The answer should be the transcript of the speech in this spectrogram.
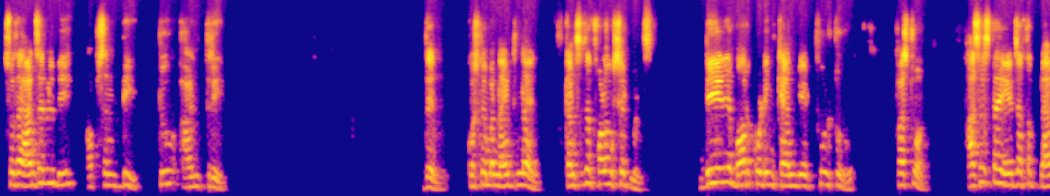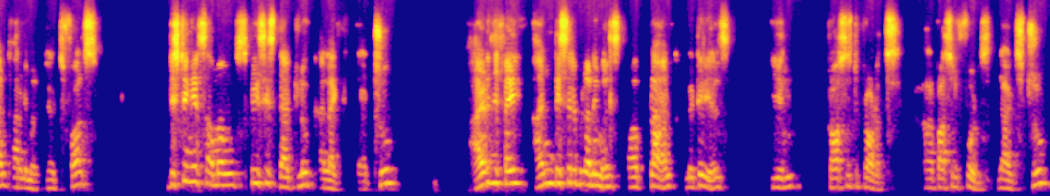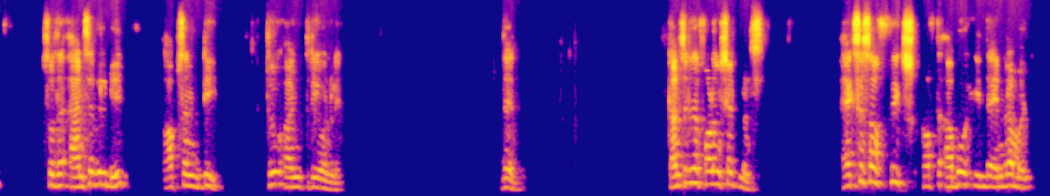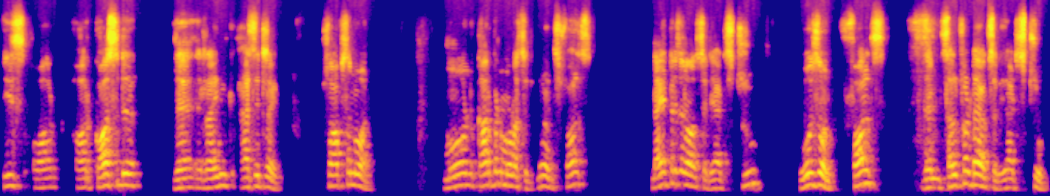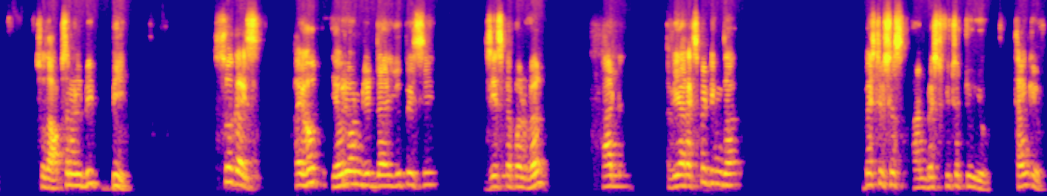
So the answer will be option D, 2 and 3. Then question number 99. Consider the following statements. DNA barcoding can be a tool to first one, assess the age of the plant or animal. That's false. Distinguish among species that look alike. That's true. Identify undesirable animals or plant materials in processed products or processed foods. That's true. So the answer will be option D, 2 and 3 only. Then consider the following statements. Excess of which of the above in the environment is or, or caused the ryanic acid rain. So option 1, mon carbon monoxide. No, it's false. Nitrogen oxide, yeah, it's true. Ozone, false. Then sulfur dioxide, yeah, it's true. So the option will be B. So guys, I hope everyone did the UPSC GS paper well. And we are expecting the best wishes and best future to you. Thank you.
